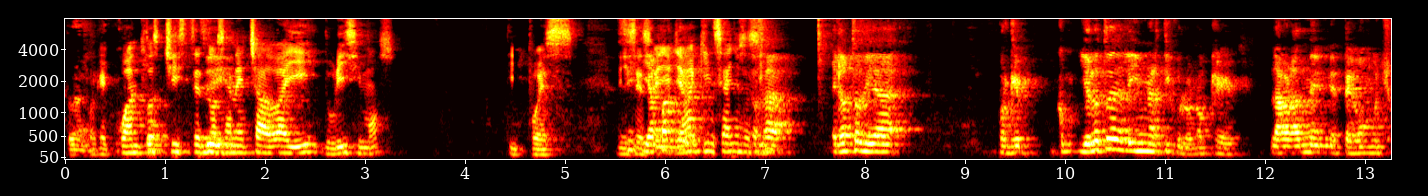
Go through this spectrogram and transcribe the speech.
Porque cuántos chistes Sí. nos han echado ahí durísimos. Y pues Sí, dices, y oye, aparte, llevan 15 años así. O sea, el otro día, porque yo el otro día leí un artículo, ¿no? Que la verdad me, me pegó mucho.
